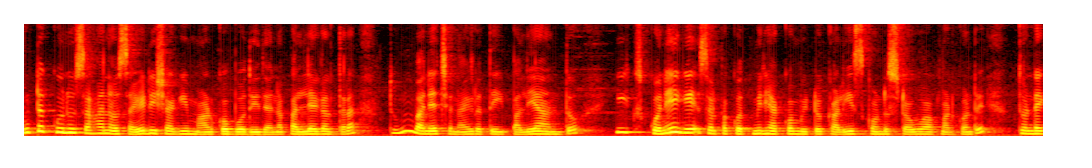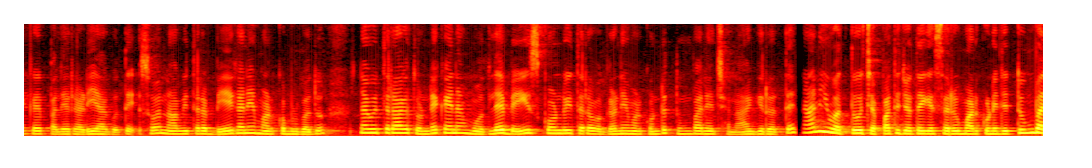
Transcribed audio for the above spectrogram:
ಊಟಕ್ಕೂ ಸಹ ನಾವು ಸೈಡ್ ಡಿಶ್ ಆಗಿ ಮಾಡ್ಕೋಬೋದು. ಇದನ್ನು ಪಲ್ಯಗಳ ಥರ ತುಂಬಾ ಚೆನ್ನಾಗಿರುತ್ತೆ ಈ ಪಲ್ಯ ಅಂತೂ. ಈಗ ಕೊನೆಗೆ ಸ್ವಲ್ಪ ಕೊತ್ತಂಬರಿ ಹಾಕ್ಕೊಂಬಿಟ್ಟು ಕಳಿಸ್ಕೊಂಡು ಸ್ಟವ್ ಆಫ್ ಮಾಡಿಕೊಂಡ್ರೆ ತೊಂಡೆಕಾಯಿ ಪಲ್ಯ ರೆಡಿ ಆಗುತ್ತೆ. ಸೊ, ನಾವು ಈ ಥರ ಬೇಗನೆ ಮಾಡ್ಕೊಂಬಿಡ್ಬೋದು. ನಾವು ಈ ಥರ ತೊಂಡೆಕಾಯಿನ ಮೊದಲೇ ಬೇಯಿಸ್ಕೊಂಡು ಈ ಥರ ಒಗ್ಗರಣೆ ಮಾಡಿಕೊಂಡ್ರೆ ತುಂಬಾ ಚೆನ್ನಾಗಿರುತ್ತೆ. ನಾನು ಇವತ್ತು ಚಪಾತಿ ಜೊತೆಗೆ ಸರ್ವ್ ಮಾಡ್ಕೊಂಡಿದ್ದೆ. ತುಂಬಾ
